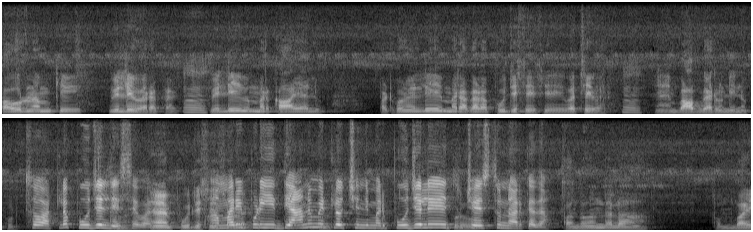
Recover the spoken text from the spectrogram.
పౌర్ణమికి వెళ్ళేవారు అక్కడ. వెళ్ళి మరి కాయలు పట్టుకొని వెళ్ళి మరి అక్కడ పూజ చేసి వచ్చేవారు. బాబు గారు ఉండినప్పుడు. సో అట్లా పూజలు చేసేవారు పూజ మరి ఇప్పుడు ఈ ధ్యానం ఎట్లా వచ్చింది? మరి పూజలే చేస్తున్నారు కదా? పంతొమ్మిది వందల తొంభై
